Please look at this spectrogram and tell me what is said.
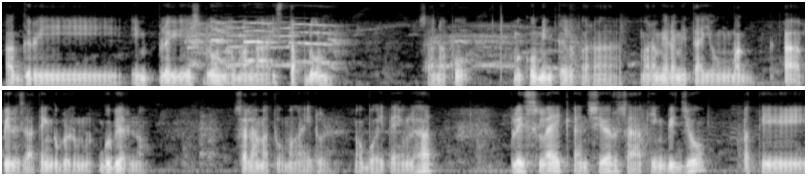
agri employees doon ang mga staff doon. Sana po mag-comment kayo para marami-rami tayong mag-a-appeal sa ating gobyerno. Salamat po mga idol. Mabuhay tayong lahat. Please like and share sa aking video. Pati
